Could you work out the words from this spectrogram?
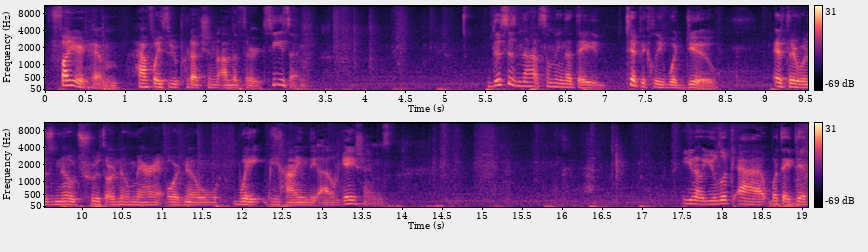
fired him halfway through production on the third season. This is not something that they typically would do if there was no truth or no merit or no weight behind the allegations. You know, you look at what they did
